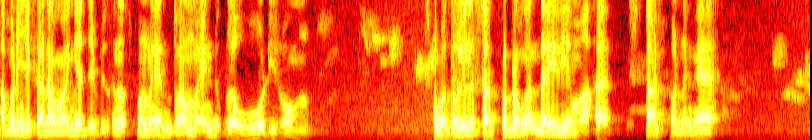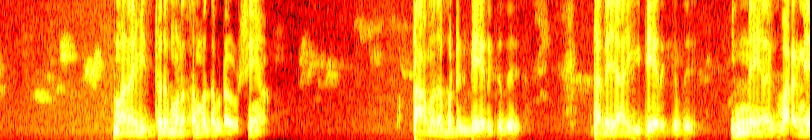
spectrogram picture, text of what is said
அப்போ நீங்க கடன் வாங்கியாச்சும் பிசினஸ் பண்ண என்றால் மைண்டுக்குள்ள ஓடிரும். அப்போ தொழிலை ஸ்டார்ட் பண்றவங்க தைரியமாக ஸ்டார்ட் பண்ணுங்க. மனைவி திருமண சம்மந்தப்பட்ட விஷயம். தாமதப்பட்டுக்கிட்டே இருக்குது. தடையாகிக்கிட்டே இருக்குது. இன்னும் எனக்கு வரனே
